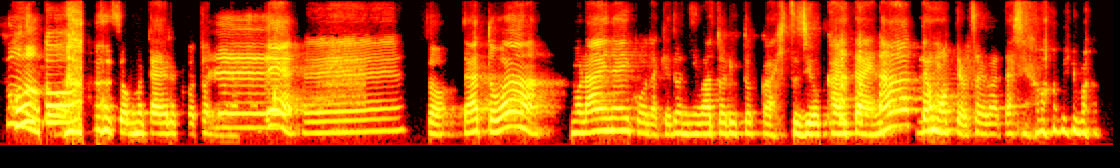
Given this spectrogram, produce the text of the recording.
そうなんだ。そう、迎えることになって、へへえ。そう。で、あとは、もう来年以降だけど、鶏とか羊を飼いたいなって思ってる。それが私の今、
